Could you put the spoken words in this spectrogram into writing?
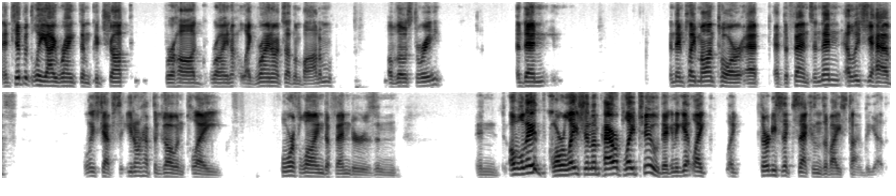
And typically I rank them Tkachuk, Verhaeghe, Reinhart. Like Reinhart's at the bottom of those three, and then and then play Montour at at defense, and then at least you have at least you have you don't have to go and play fourth line defenders and and oh well they have correlation on power play too. They're gonna get like like 36 seconds of ice time together.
